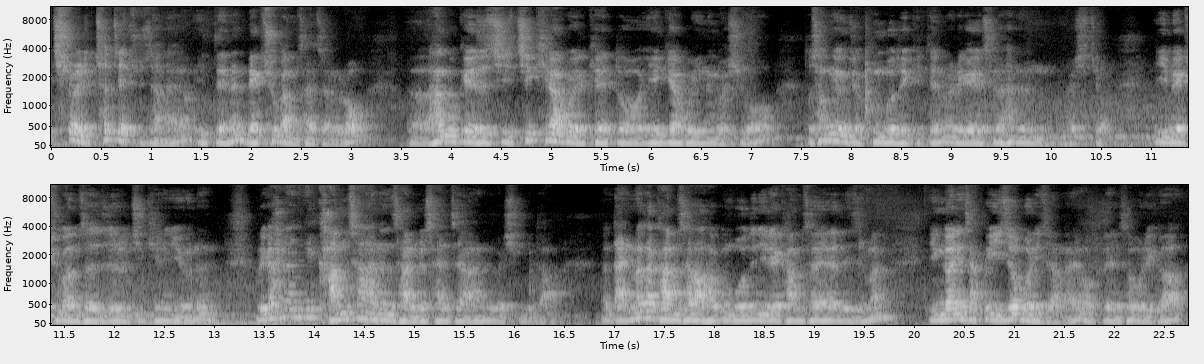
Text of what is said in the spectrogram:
7월 첫째 주잖아요. 이때는 맥추감사절로 어, 한국교회에서 지, 지키라고 이렇게 또 얘기하고 있는 것이고 또 성경적 근거도 있기 때문에 우리가 이것을 하는 것이죠. 이 맥추감사절을 지키는 이유는 우리가 하나님께 감사하는 삶을 살자 하는 것입니다. 날마다 감사하고 모든 일에 감사해야 되지만 인간이 자꾸 잊어버리잖아요. 그래서 우리가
